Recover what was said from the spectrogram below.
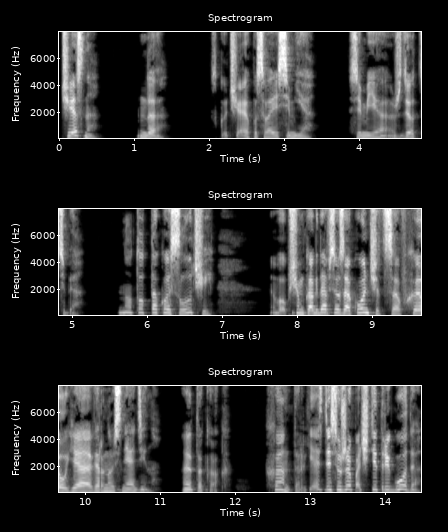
Честно? Да. Скучаю по своей семье. Семья ждет тебя. Но тут такой случай. В общем, когда все закончится, в Хелл я вернусь не один. Это как? Хантер, я здесь уже почти три года.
